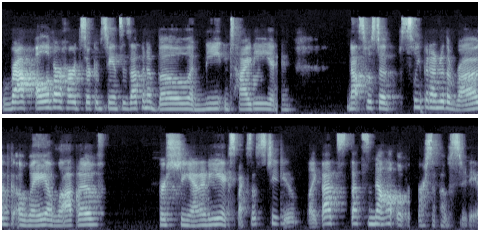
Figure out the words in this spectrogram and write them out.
wrap all of our hard circumstances up in a bow and neat and tidy and not supposed to sweep it under the rug away a lot of Christianity expects us to do. Like that's that's not what we're supposed to do.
